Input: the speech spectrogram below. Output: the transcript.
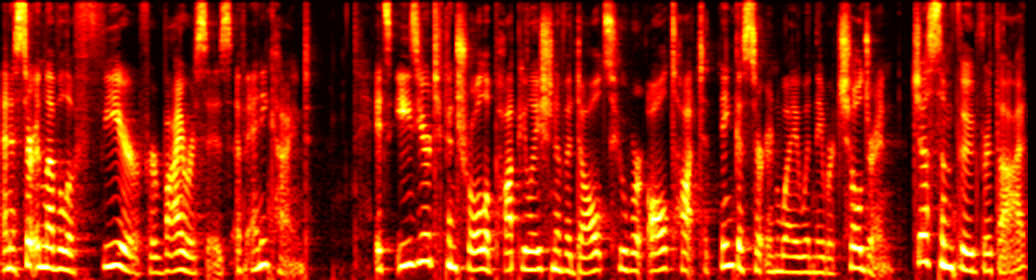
and a certain level of fear for viruses of any kind. It's easier to control a population of adults who were all taught to think a certain way when they were children. Just some food for thought.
